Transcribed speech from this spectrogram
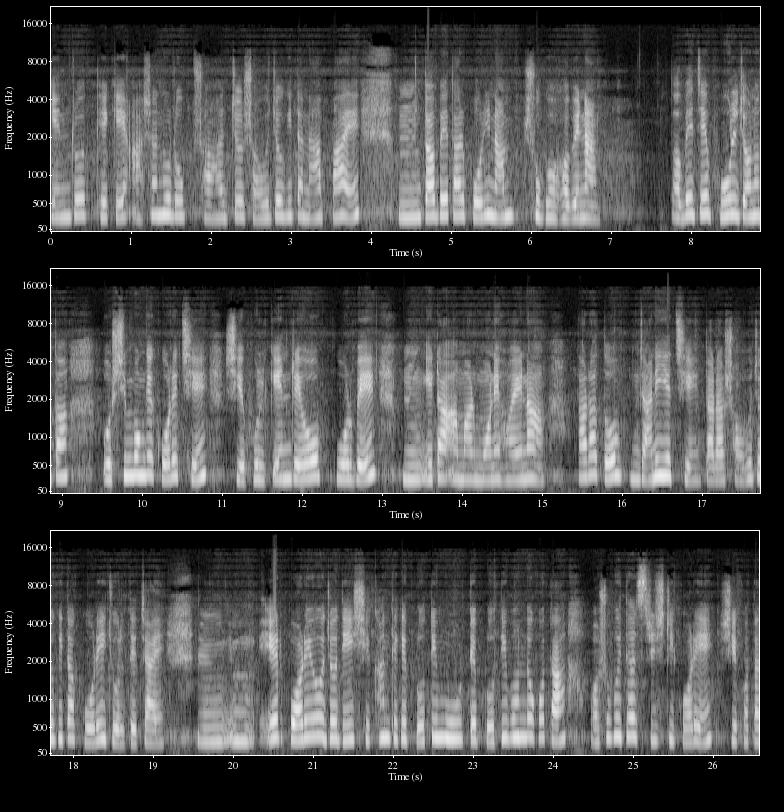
কেন্দ্র থেকে আশানুরূপ সাহায্য, সহযোগিতা না পায় তবে তার পরিণাম শুভ হবে না। তবে যে ভুল জনতা পশ্চিমবঙ্গে করেছে, সে ভুল কেন্দ্রেও পড়বে এটা আমার মনে হয় না। তারা তো জানিয়েছে, তারা সহযোগিতা করেই চলতে চায়। এর পরেও যদি সেখান থেকে প্রতি মুহূর্তে প্রতিবন্ধকতা অসুবিধার সৃষ্টি করে, সে কথা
